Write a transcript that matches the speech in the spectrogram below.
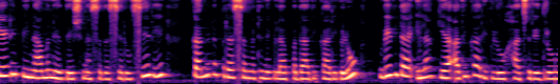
ಕೆಡಿಪಿ ನಾಮನಿರ್ದೇಶನ ಸದಸ್ಯರು ಸೇರಿ ಕನ್ನಡಪರ ಸಂಘಟನೆಗಳ ಪದಾಧಿಕಾರಿಗಳು, ವಿವಿಧ ಇಲಾಖೆಯ ಅಧಿಕಾರಿಗಳು ಹಾಜರಿದ್ದರು.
